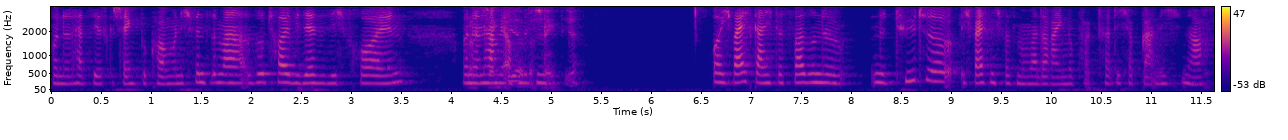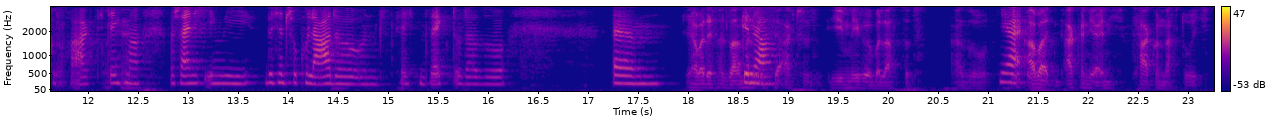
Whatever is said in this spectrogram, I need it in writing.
Und dann hat sie das Geschenk bekommen. Und ich finde es immer so toll, wie sehr sie sich freuen. Und was dann haben wir auch ein bisschen. Was schenkt ihr? Oh, ich weiß gar nicht, das war so eine, eine Tüte. Ich weiß nicht, was Mama da reingepackt hat. Ich habe gar nicht nachgefragt. So, okay. Ich denke mal, wahrscheinlich irgendwie ein bisschen Schokolade und vielleicht ein Sekt oder so. Ähm, ja, aber der Versandhandel genau. ist ja aktuell eh mega überlastet. Also ja, die arbeiten, ackern ja eigentlich Tag und Nacht durch.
